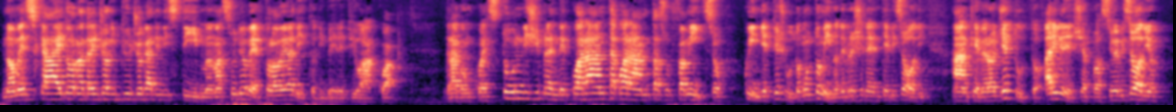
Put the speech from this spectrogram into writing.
Nome Sky torna tra i giochi più giocati di Steam, ma Studio Aperto lo aveva detto di bere più acqua. Dragon Quest 11 prende 40-40 su Famitsu, quindi è piaciuto molto meno dei precedenti episodi. Anche per oggi è tutto, arrivederci al prossimo episodio.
